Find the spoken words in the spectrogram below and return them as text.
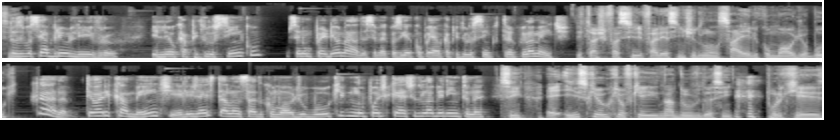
Então, se você abrir o livro e ler o capítulo 5, você não perdeu nada, você vai conseguir acompanhar o capítulo 5 tranquilamente. E tu acha que faria sentido lançar ele como audiobook? Cara, teoricamente, ele já está lançado como audiobook no podcast do Labirinto, né? Sim, é isso que eu, que eu fiquei na dúvida, assim. Porque,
